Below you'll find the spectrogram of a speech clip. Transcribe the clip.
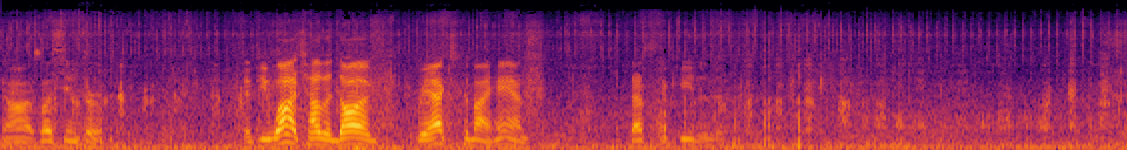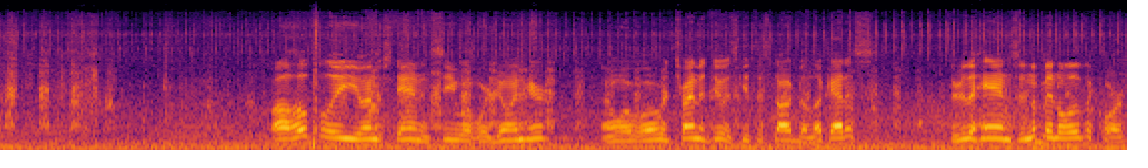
No, I was listening through. If you watch how the dog reacts to my hand, that's the key to this. Well, hopefully you understand and see what we're doing here. And what, what we're trying to do is get this dog to look at us through the hands in the middle of the course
